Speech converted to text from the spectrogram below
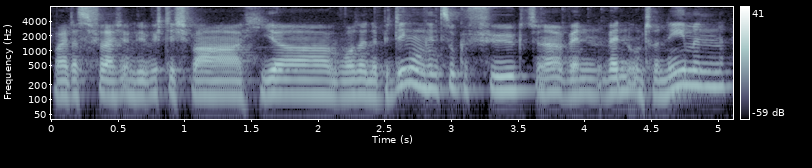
weil das vielleicht irgendwie wichtig war, hier wurde eine Bedingung hinzugefügt, ja, wenn, wenn Unternehmen,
